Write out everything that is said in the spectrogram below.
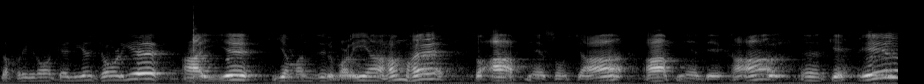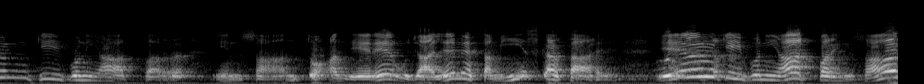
تقریروں کے لیے چھوڑیے۔ آئیے، یہ منزل بڑی اہم ہے۔ تو آپ نے سوچا، آپ نے دیکھا کہ علم کی بنیاد پر انسان تو اندھیرے، اجالے میں تمیز کرتا ہے۔ علم کی بنیاد پر انسان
